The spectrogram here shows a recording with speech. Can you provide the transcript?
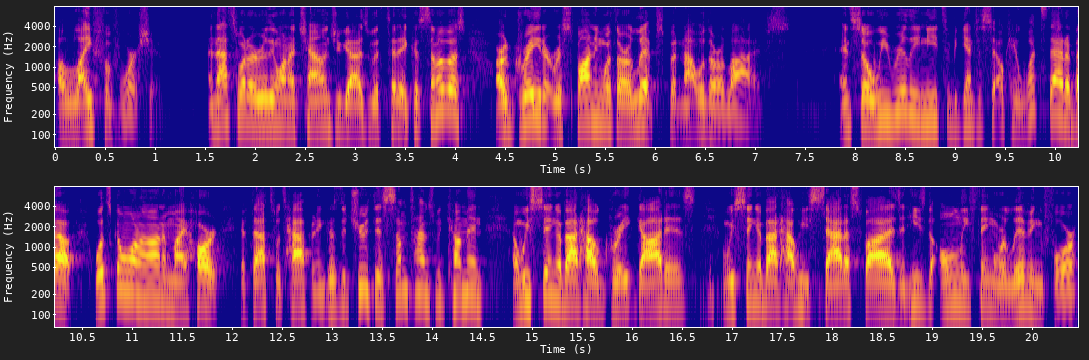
a life of worship. And that's what I really want to challenge you guys with today, because some of us are great at responding with our lips, but not with our lives. And so we really need to begin to say, okay, what's that about? What's going on in my heart if that's what's happening? Because the truth is, sometimes we come in and we sing about how great God is, and we sing about how He satisfies, and He's the only thing we're living for.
